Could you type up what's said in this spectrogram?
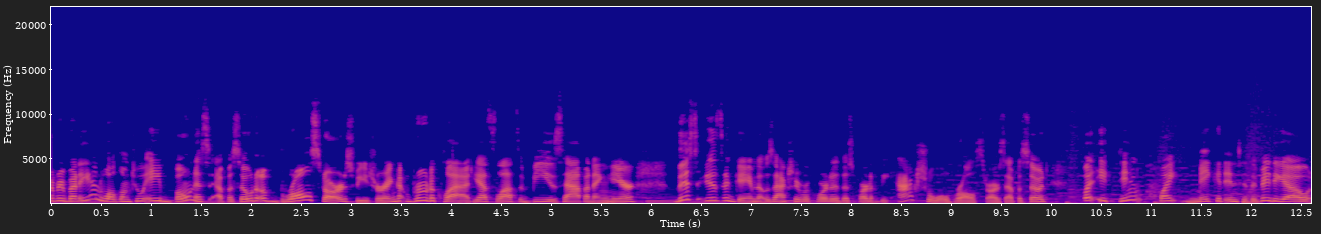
Everybody, and welcome to a bonus episode of Brawl Stars featuring Brudiclad. Yes, lots of bees happening here. This is a game that was actually recorded as part of the actual Brawl Stars episode, but it didn't quite make it into the video,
